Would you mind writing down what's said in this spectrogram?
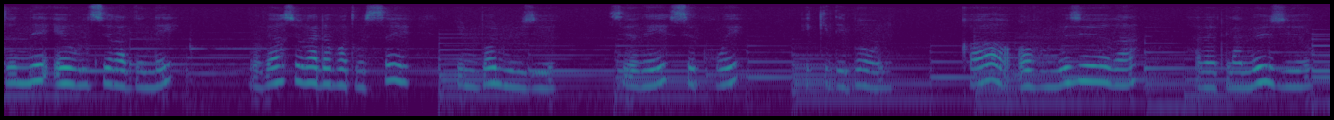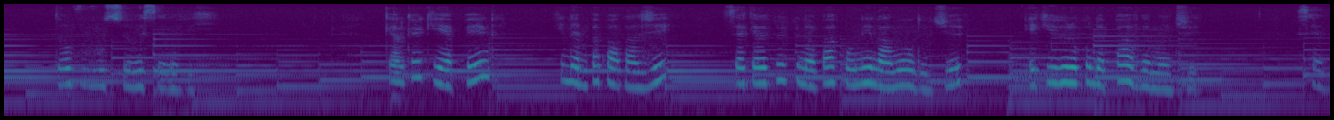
Donnez et vous sera donné, on versera dans votre sein une bonne mesure, serez secoué et qui déborde, car on vous mesurera avec la mesure dont vous vous serez servi. Quelqu'un qui est pingre, qui n'aime pas partager, c'est quelqu'un qui n'a pas connu l'amour de Dieu et qui ne connaît pas vraiment Dieu. C'est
